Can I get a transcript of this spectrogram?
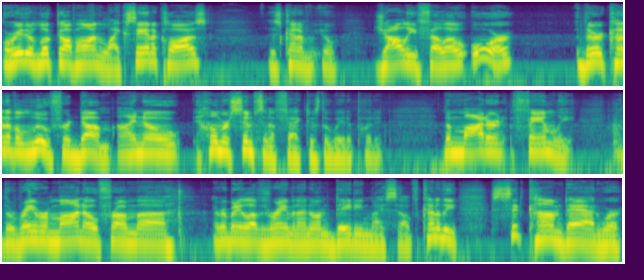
are either looked upon like Santa Claus, this kind of you know jolly fellow, or they're kind of aloof or dumb. I know Homer Simpson effect is the way to put it. The modern family, the Ray Romano from uh, Everybody loves Raymond. I know I'm dating myself. Kind of the sitcom dad where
